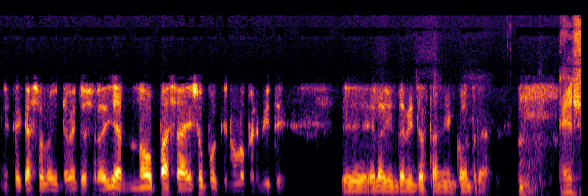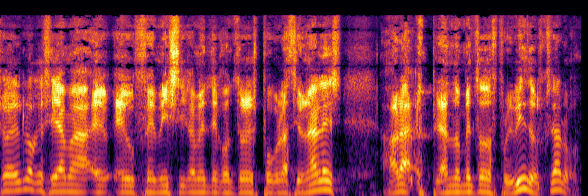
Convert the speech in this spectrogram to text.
en este caso el Ayuntamiento de Serradilla, no pasa eso porque no lo permite eh, el ayuntamiento está en contra. Eso es lo que se llama eufemísticamente controles poblacionales, ahora empleando métodos prohibidos, claro.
